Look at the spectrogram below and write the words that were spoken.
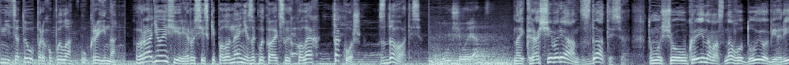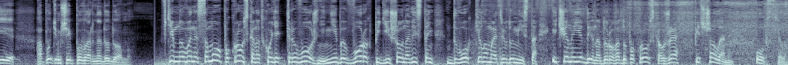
ініціативу перехопила Україна. В радіоефірі російські полонені закликають своїх колег також здаватися. Найкращий варіант здатися, тому що Україна вас нагодує, обігріє, а потім ще й поверне додому. Втім, новини з самого Покровська надходять тривожні, ніби ворог підійшов на відстань двох кілометрів до міста. І чи не єдина дорога до Покровська вже під шаленим обстрілом.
